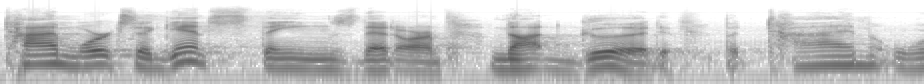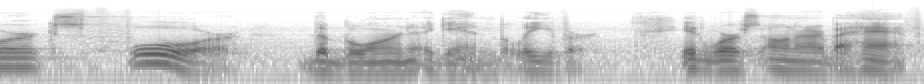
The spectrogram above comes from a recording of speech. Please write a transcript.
Time works against things that are not good, but time works for the born again believer. It works on our behalf.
